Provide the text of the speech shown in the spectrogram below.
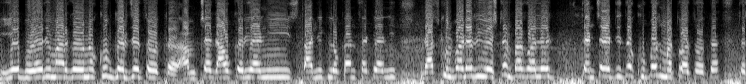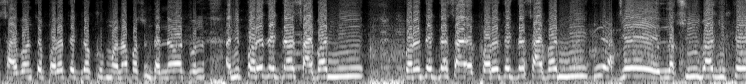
हे भुयारी मार्ग होणं खूप गरजेचं होतं. आमच्या गावकरी आणि स्थानिक लोकांसाठी आणि दासकुलपाड्यातील वेस्टर्न पार्कवाले त्यांच्यासाठी तर खूपच महत्वाचं होतं. तर साहेबांचं परत एकदा खूप मनापासून धन्यवाद बोल आणि परत एकदा साहेबांनी परत एकदा साहे- परत एकदा साहेबांनी जे लक्ष्मीबाग इथे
